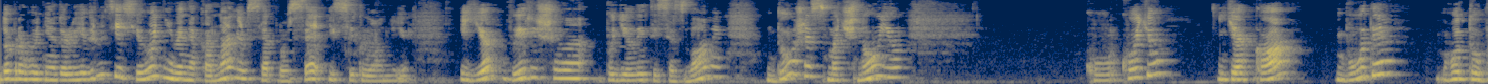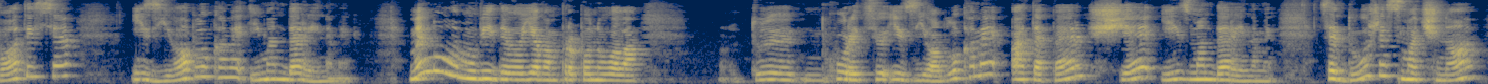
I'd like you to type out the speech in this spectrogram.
Доброго дня, дорогі друзі! Сьогодні ви на каналі Все про все із Світланою. І я вирішила поділитися з вами дуже смачною куркою, яка буде готуватися із яблуками і мандаринами. В минулому відео я вам пропонувала е, курицю із яблуками, а тепер ще із мандаринами. Це дуже смачна,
